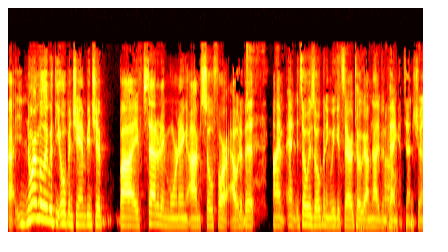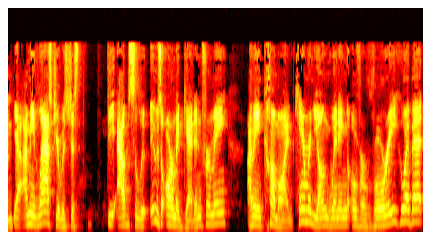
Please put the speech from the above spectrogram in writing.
Uh, normally with the Open Championship by Saturday morning, I'm so far out of it. I'm and it's always opening week at Saratoga. I'm not even oh. paying attention. Yeah, I mean, last year was just the absolute. It was Armageddon for me. I mean, come on, Cameron Young winning over Rory, who I bet,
